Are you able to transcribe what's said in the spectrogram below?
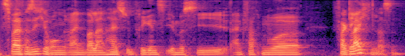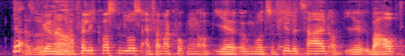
Zwei Versicherungen reinballern heißt übrigens, ihr müsst sie einfach nur vergleichen lassen. Ja, also genau. einfach völlig kostenlos, einfach mal gucken, ob ihr irgendwo zu viel bezahlt, ob ihr überhaupt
